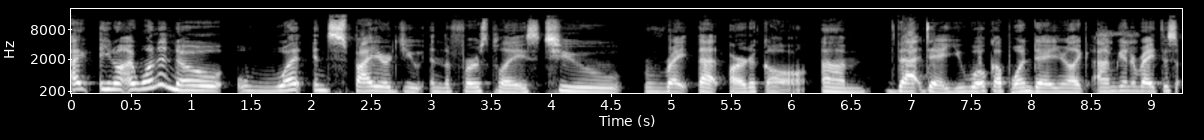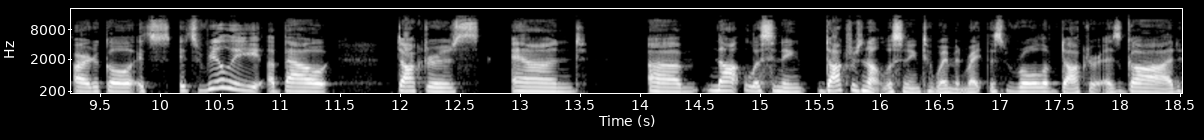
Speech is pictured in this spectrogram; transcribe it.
I, you know, I want to know what inspired you in the first place to write that article um, that day. You woke up one day and you're like, I'm going to write this article. It's it's really about doctors and um, not listening, doctors not listening to women, right? This role of doctor as God.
